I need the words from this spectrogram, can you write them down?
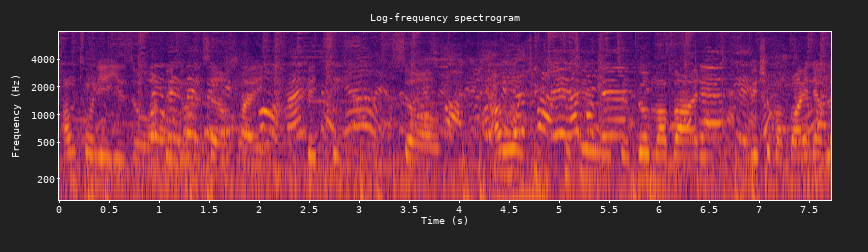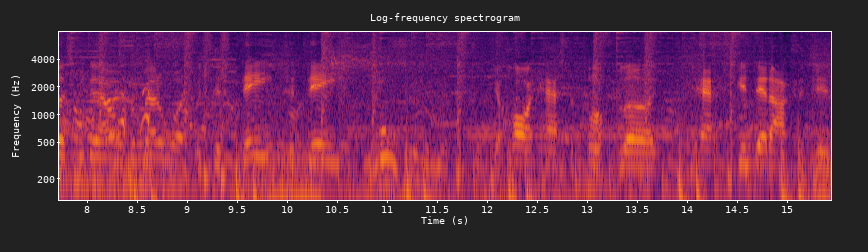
I'm 28 years old. I've been doing this since I was like 15. So I want to keep continuing to build my body, make sure my body never lets me down no matter what. With this day-to-day movement, your heart has to pump blood. You have to get that oxygen.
